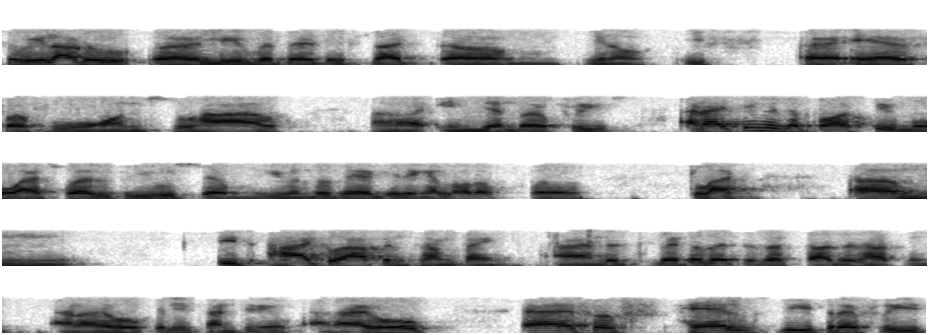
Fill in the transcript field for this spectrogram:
So we'll have to uh, live with it. If that, um, you know, if uh, AFF wants to have uh, Indian referees, and I think it's a positive move as well to use them, even though they are getting a lot of uh. Um, it had to happen sometime, and it's better that it has started happening, and I hope it will continue, and I hope AFF helps these referees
